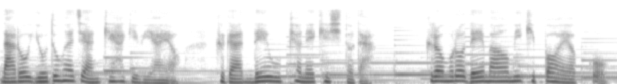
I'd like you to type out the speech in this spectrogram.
나로 요동하지 않게 하기 위하여 그가 내 우편에 계시도다. 그러므로 내 마음이 기뻐하였고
